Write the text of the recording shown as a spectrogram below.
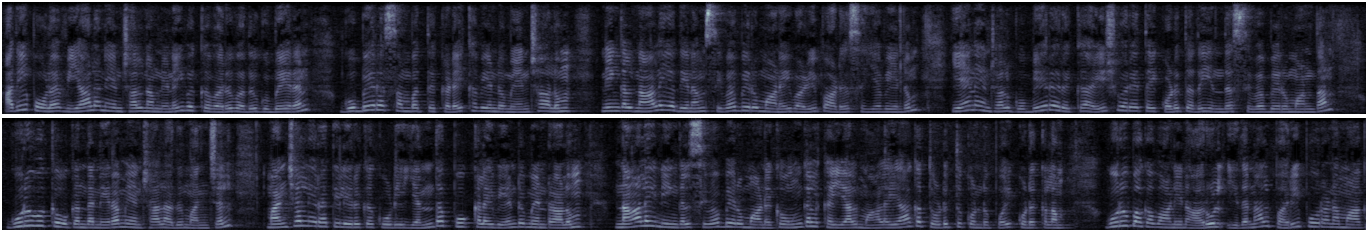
அதே போல வியாழன் என்றால் நம் நினைவுக்கு வருவது குபேரன். குபேர சம்பத்து கிடைக்க வேண்டும் என்றாலும் நீங்கள் நாளைய தினம் சிவபெருமானை வழிபாடு செய்ய வேண்டும். ஏனென்றால் குபேரருக்கு ஐஸ்வர்யத்தை கொடுத்தது இந்த சிவபெருமான் தான் குருவுக்கு உகந்த நிறம் என்றால் அது மஞ்சள். மஞ்சள் நிறத்தில் இருக்கக்கூடிய எந்த பூக்களை வேண்டுமென்றாலும் நாளை நீங்கள் சிவபெருமானுக்கு உங்கள் கையால் மாலையாக தொடுத்து கொண்டு போய் கொடுக்கலாம். குரு பகவானின் அருள் இதனால் பரிபூரணமாக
